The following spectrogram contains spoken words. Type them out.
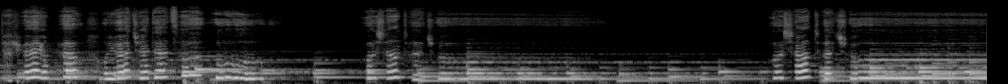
他越拥抱，我越觉得错误。我想退出，我想退出。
